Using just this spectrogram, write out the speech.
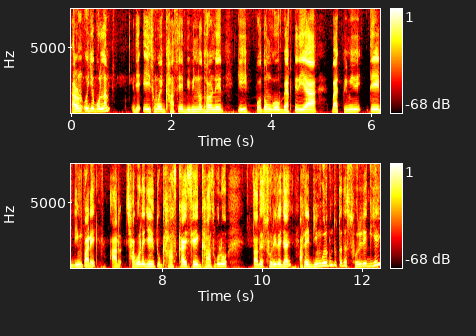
কারণ ওই যে বললাম যে এই সময় ঘাসে বিভিন্ন ধরনের কীট পতঙ্গ ব্যাকটেরিয়া বা কৃমিতে ডিম পাড়ে, আর ছাগলে যেহেতু ঘাস খায়, সেই ঘাসগুলো তাদের শরীরে যায়, আর সেই ডিমগুলো কিন্তু তাদের শরীরে গিয়েই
